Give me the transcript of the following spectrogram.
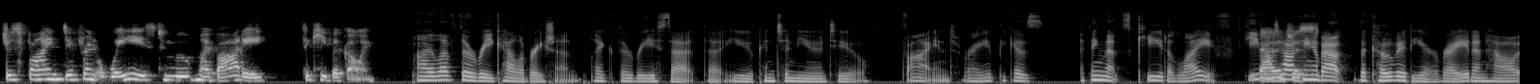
just find different ways to move my body to keep it going. I love the recalibration, like the reset that you continue to find, right? Because I think that's key to life. Even Gotta talking just- about the COVID year, right? And how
